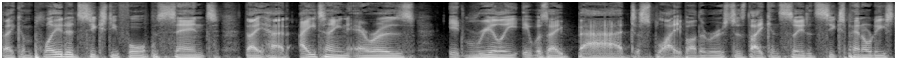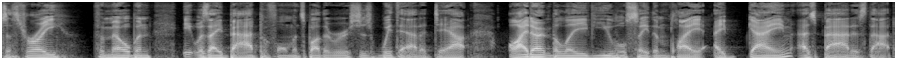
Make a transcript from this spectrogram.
They completed 64%. They had 18 errors. It really it was a bad display by the Roosters. They conceded six penalties to 3 for Melbourne. It was a bad performance by the Roosters, without a doubt. I don't believe you will see them play a game as bad as that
